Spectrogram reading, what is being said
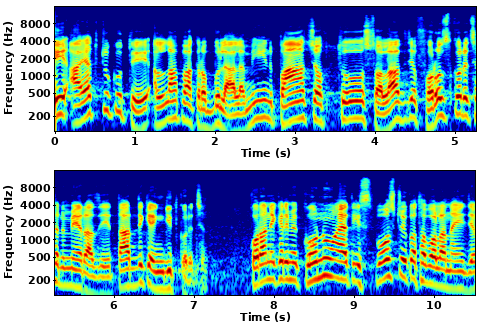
এই আয়াতটুকুতে আল্লাহ পাক রব্বুল আলমিন পাঁচ অক্ত সলাদ যে ফরজ করেছেন মেয়েরাজে তার দিকে ইঙ্গিত করেছেন। কোরআন কারিমে কোনো আয়াত স্পষ্ট কথা বলা নাই যে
